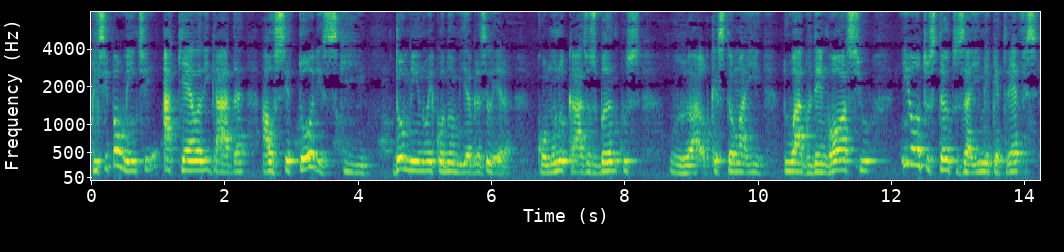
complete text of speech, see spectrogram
principalmente aquela ligada aos setores que dominam a economia brasileira, como no caso os bancos, a questão aí do agronegócio e outros tantos aí mequetrefes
